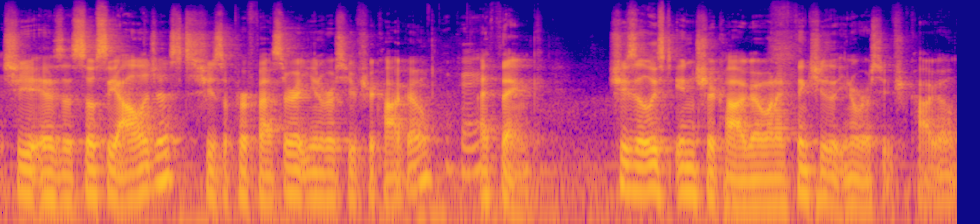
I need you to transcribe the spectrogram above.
She is a sociologist. She's a professor at University of Chicago. Okay. I think. She's at least in Chicago, and I think she's at University of Chicago.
